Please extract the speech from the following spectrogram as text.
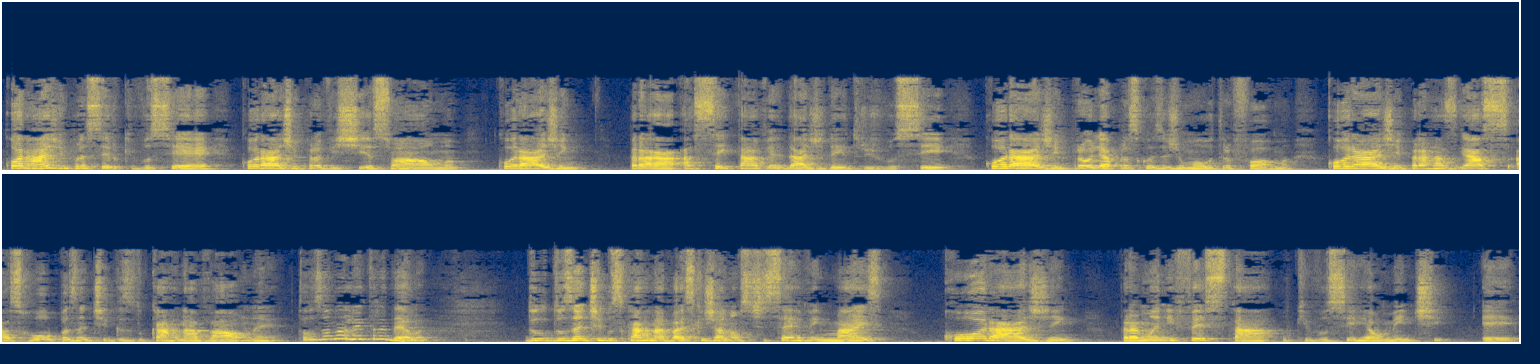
Coragem para ser o que você é, coragem para vestir a sua alma, coragem para aceitar a verdade dentro de você, coragem para olhar para as coisas de uma outra forma, coragem para rasgar as, as, roupas antigas do carnaval, né? Tô usando a letra dela. Do, dos antigos carnavais que já não te servem mais, coragem para manifestar o que você realmente é.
